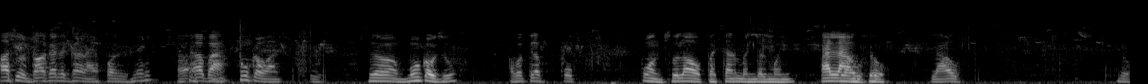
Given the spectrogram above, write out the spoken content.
હા શું ભાગ ઘણા ફળ નહીં? હા બા. શું કહેવાનું? હું કહું છું. હવે પેલા પાંચસો લાવો પચાસ બંડલ મની. હા લાવ. લાવ. જો.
